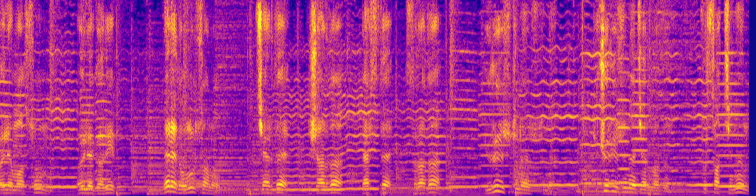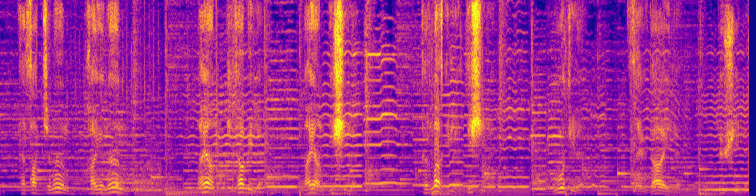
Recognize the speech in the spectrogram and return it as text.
Öyle masum, öyle garip. Nerede olursan ol. İçeride, dışarıda, derste, sırada. Yürü üstüne üstüne. Tükür yüzüne celladın. Fırsatçının, fesatçının, kayının. Dayan kitap ile, dayan iş ile. Tırnak ile, diş ile. Umut ile, sevda ile, düş ile.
